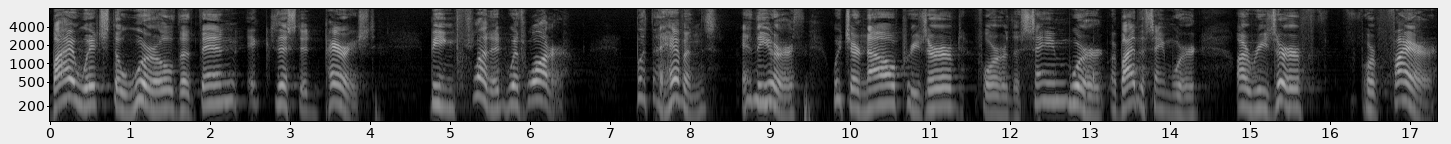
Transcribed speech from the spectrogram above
by which the world that then existed perished, being flooded with water. But the heavens and the earth, which are now preserved for the same word, or by the same word, are reserved for fire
